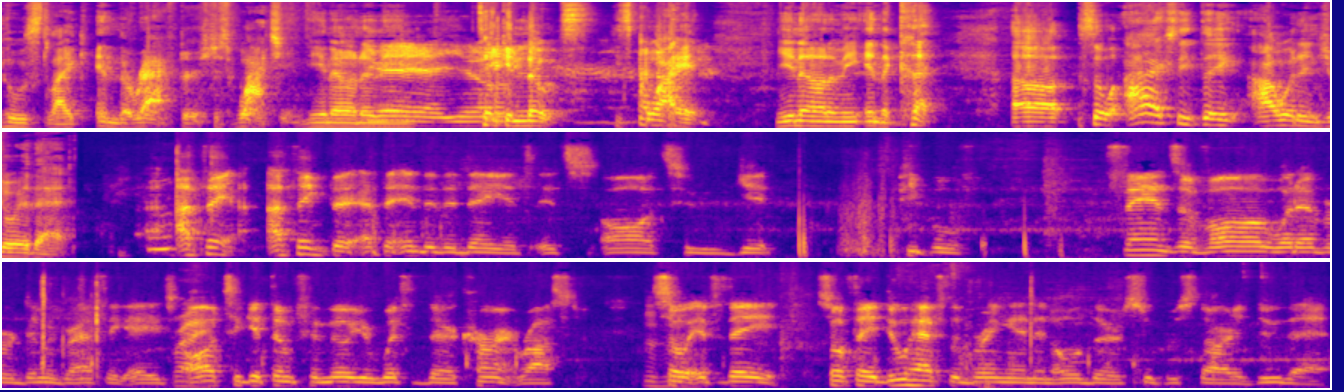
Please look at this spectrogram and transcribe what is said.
who's like in the rafters just watching. You know what I yeah, mean? You know. Taking notes. He's quiet. you know what I mean? In the cut. Uh, so I actually think I would enjoy that. I think I think that at the end of the day, it's it's all to get people, fans of all whatever demographic age, right. all to get them familiar with their current roster. Mm-hmm. So if they so if they do have to bring in an older superstar to do that,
